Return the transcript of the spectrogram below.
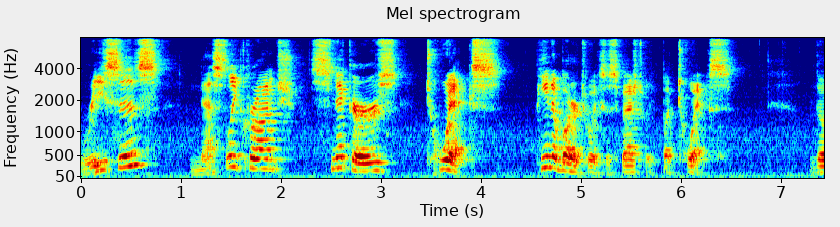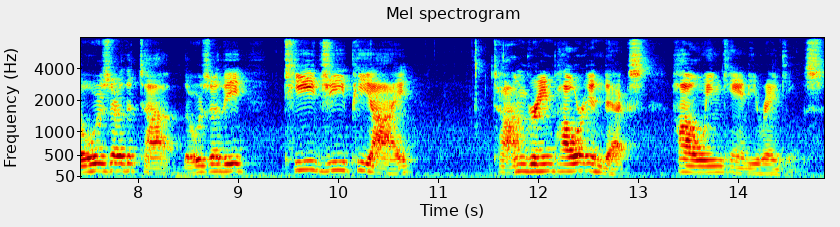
Reese's, Nestle Crunch, Snickers, Twix, peanut butter Twix especially, but Twix. Those are the top. Those are the TGPI, Tom Green Power Index Halloween candy rankings.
